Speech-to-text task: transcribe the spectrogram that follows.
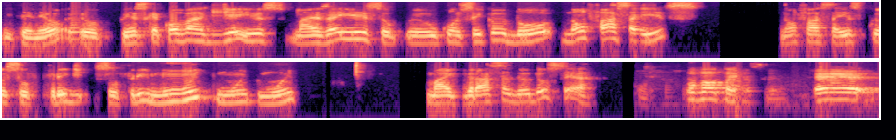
Entendeu? Eu penso que é covardia isso, mas é isso. Eu, o conselho que eu dou, não faça isso. Não faça isso, porque eu sofri, sofri muito, muito, muito. Mas graças a Deus deu certo. Ô, Walter, é,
